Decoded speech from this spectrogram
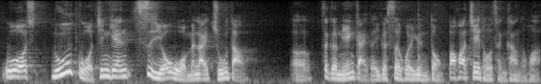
我如果今天是由我们来主导。呃，这个年改的一个社会运动，包括街头陈抗的话，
